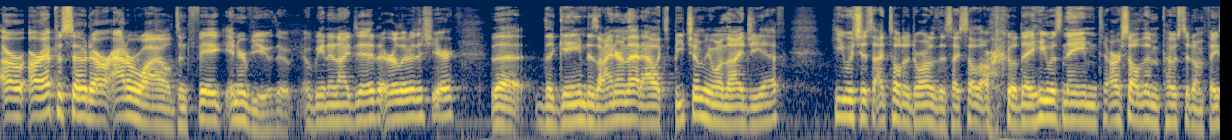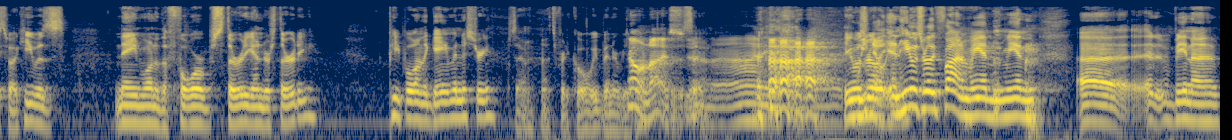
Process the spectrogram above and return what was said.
our, our episode our Outer Wilds and Fig interview that Obina and I did earlier this year. The the game designer in that Alex Beachum he won the IGF he was just I told Eduardo this. I saw the article today. He was named or saw them posted on Facebook. He was named one of the Forbes 30 under 30 people in the game industry. So that's pretty cool. We've interviewed. Oh, him. nice. Yeah. nice. he was really and he was really fun. Me and me and uh, Bina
